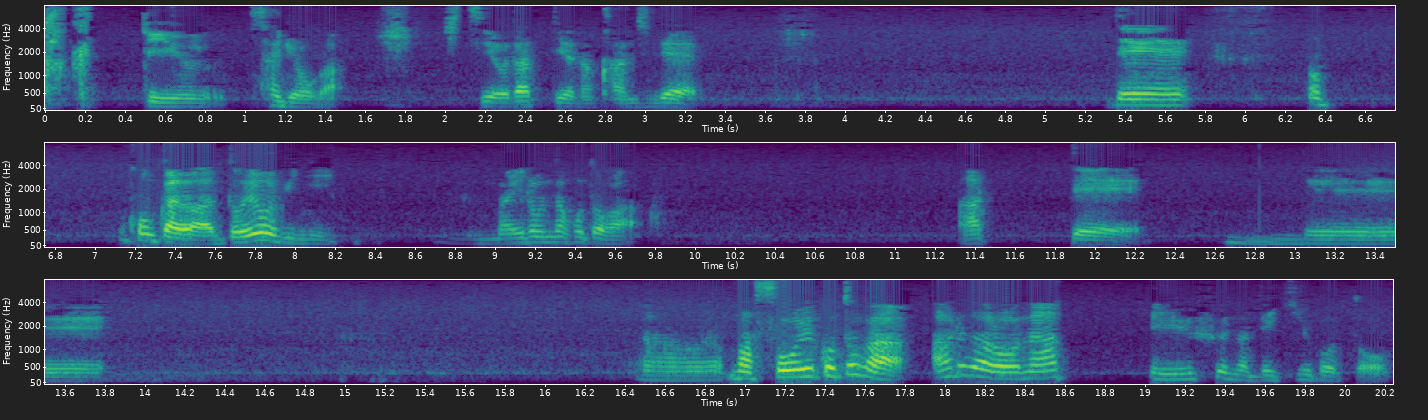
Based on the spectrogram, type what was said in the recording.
書くっていう作業が必要だっていうような感じで、で、今回は土曜日に、まあ、いろんなことがあって、で、あまあそういうことがあるだろうなっていうふうな出来事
